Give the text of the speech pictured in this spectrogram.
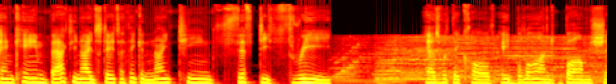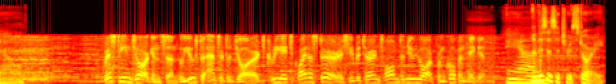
And came back to the United States, I think in 1953, as what they called a blonde bombshell. Christine Jorgensen, who used to answer to George, creates quite a stir as she returns home to New York from Copenhagen. And, And this is a true story.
